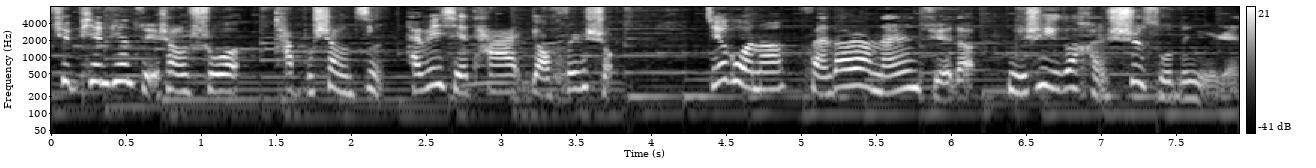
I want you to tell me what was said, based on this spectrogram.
却偏偏嘴上说他不上进，还威胁他要分手。结果呢，反倒让男人觉得你是一个很世俗的女人，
